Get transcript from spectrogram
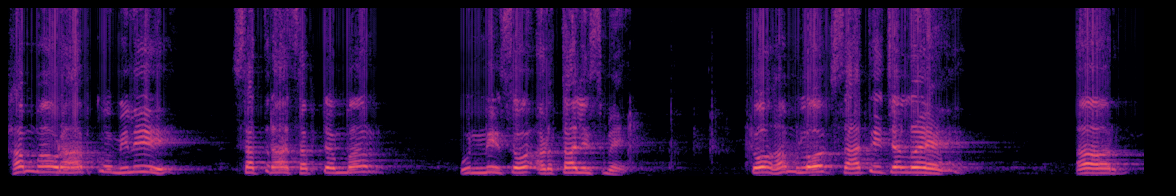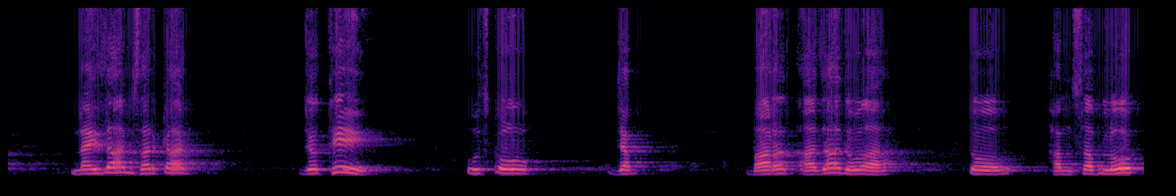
हम और आपको मिली 17 सितंबर 1948 में। तो हम लोग साथ चल रहे हैं। और निज़ाम सरकार जो थी उसको जब भारत आज़ाद हुआ तो हम सब लोग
